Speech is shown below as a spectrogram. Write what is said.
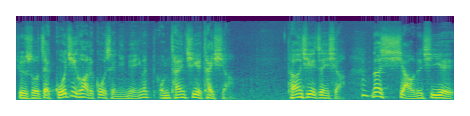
就是说在国际化的过程里面，因为我们台湾企业太小，台湾企业真小，那小的企业。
